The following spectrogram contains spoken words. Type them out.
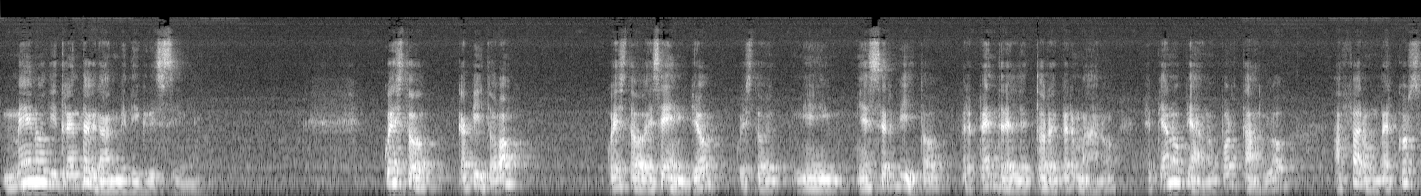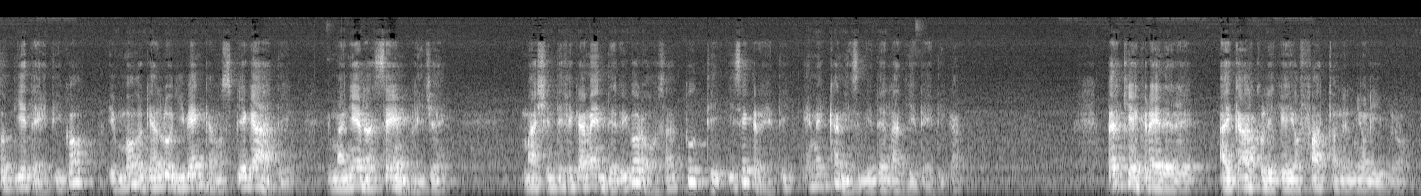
meno di 30 grammi di grissini. Questo capitolo, questo esempio, questo mi, mi è servito per prendere il lettore per mano e piano piano portarlo a fare un percorso dietetico in modo che a lui gli vengano spiegati in maniera semplice ma scientificamente rigorosa tutti i segreti e i meccanismi della dietetica. Perché credere ai calcoli che io ho fatto nel mio libro?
